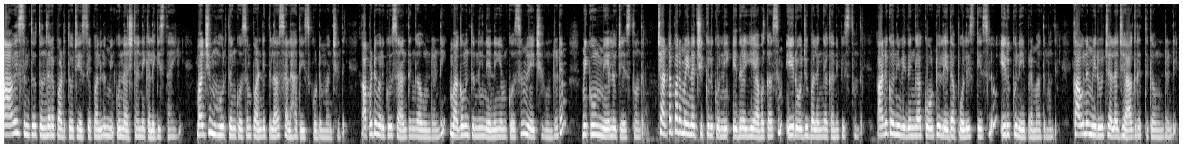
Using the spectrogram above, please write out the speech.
ఆవేశంతో తొందరపాటుతో చేసే పనులు మీకు నష్టాన్ని కలిగిస్తాయి. మంచి ముహూర్తం కోసం పండితుల సలహా తీసుకోవడం మంచిది. అప్పటి వరకు శాంతంగా ఉండండి. భగవంతుని నిర్ణయం కోసం వేచి ఉండడం మీకు మేలు చేస్తోంది. చట్టపరమైన చిక్కులు కొన్ని ఎదురయ్యే అవకాశం ఈ రోజు బలంగా కనిపిస్తుంది. అనుకోని విధంగా కోర్టు లేదా పోలీస్ కేసులో ఇరుక్కునే ప్రమాదం ఉంది. కావున మీరు చాలా జాగ్రత్తగా ఉండండి.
